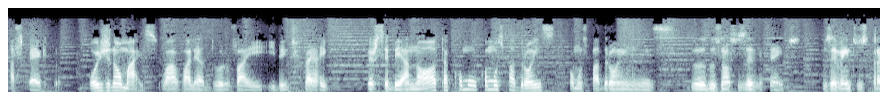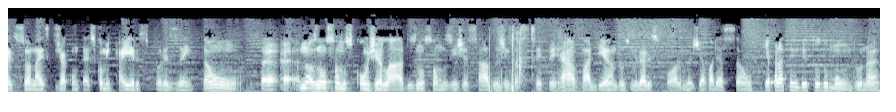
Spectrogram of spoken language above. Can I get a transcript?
aspecto. Hoje não mais. O avaliador vai identificar, perceber a nota como, como os padrões, como os padrões do, dos nossos eventos os eventos tradicionais que já acontecem, como em Caieiras, por exemplo. Então, é, nós não somos congelados, não somos engessados, a gente está sempre reavaliando as melhores formas de avaliação, que é para atender todo mundo, né?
